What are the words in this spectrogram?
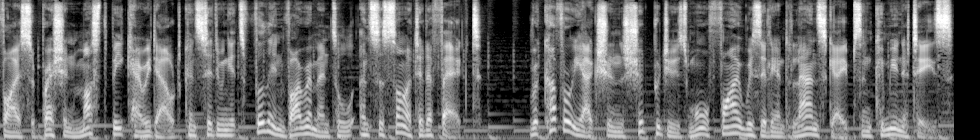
Fire suppression must be carried out considering its full environmental and societal effect, recovery actions should produce more fire-resilient landscapes and communities.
